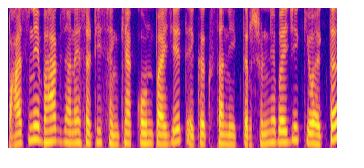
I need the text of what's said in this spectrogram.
पाचने भाग जाण्यासाठी संख्या कोण पाहिजेत एकक स्थानी एकतर शून्य पाहिजे किंवा एकतर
